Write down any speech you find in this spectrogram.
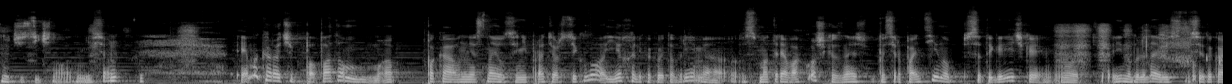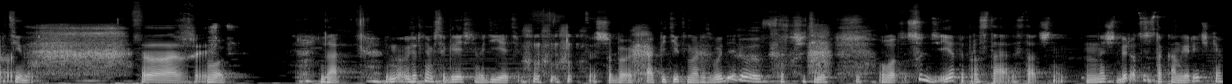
Ну, частично, ладно, не все. И мы, короче, потом, а, пока он не остановился, не протер стекло, ехали какое-то время, смотря в окошко, знаешь, по серпантину с этой гречкой, вот, и наблюдая всю эту картину. А, жесть. Вот. Да. Ну, вернемся к гречневой диете, чтобы аппетит мы разбудили у слушателей. Вот. Суть диеты простая достаточно. Значит, берется стакан гречки,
